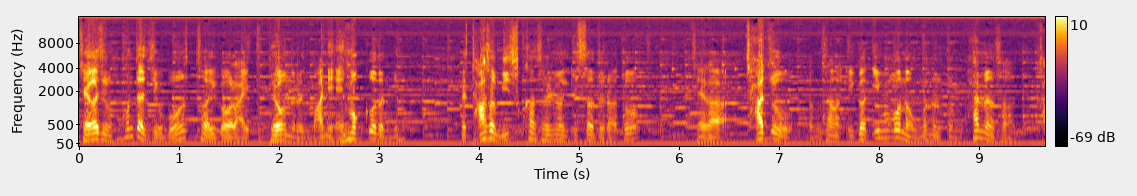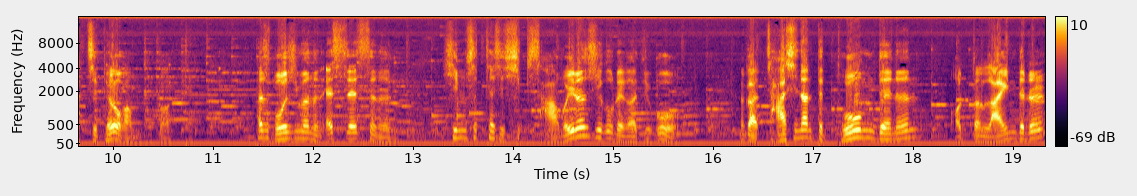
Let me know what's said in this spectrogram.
제가 지금 혼자 지금 몬스터 이거 라이프 배우느라 많이 애먹거든요. 다소 미숙한 설명이 있어더라도 제가 자주 영상을 이건 이 부분 업로드를 좀 하면서 같이 배워가면 될 것 같아요. 그래서 보시면은 SS는 힘 스탯이 14 뭐 이런 식으로 해가지고 그러니까 자신한테 도움되는 어떤 라인들을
